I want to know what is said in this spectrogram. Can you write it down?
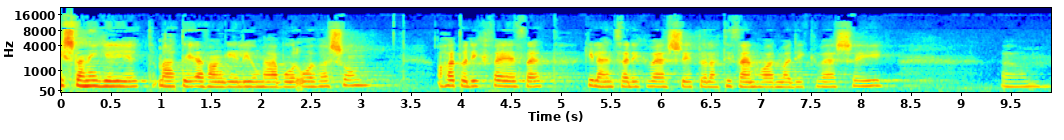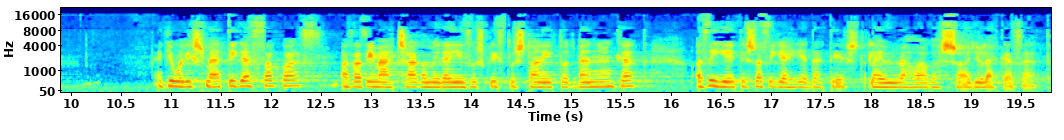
Isten igéjét Máté evangéliumából olvasom, a hatodik fejezet 9. versétől a 13. verséig. Egy jól ismert ige szakasz, az az imádság, amire Jézus Krisztus tanított bennünket, az igét és az ige hirdetést leülve hallgassa a gyülekezet.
